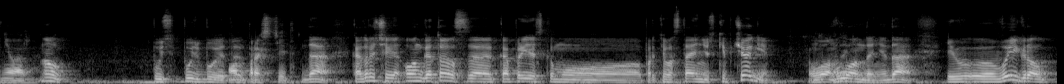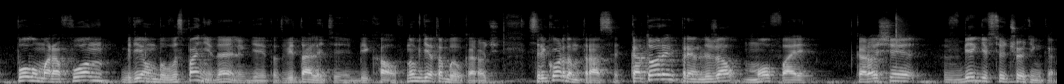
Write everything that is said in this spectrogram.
Неважно. Ну, пусть, пусть будет. Он это. простит. Да. Короче, он готовился к апрельскому противостоянию с Кипчоги. В Лондоне. В Лондоне, да. И выиграл полумарафон, где он был, в Испании, да, или где этот, Виталити Биг Half. Ну, где-то был, короче. С рекордом трассы, который принадлежал Мо Фари. Короче, в беге все четенько.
